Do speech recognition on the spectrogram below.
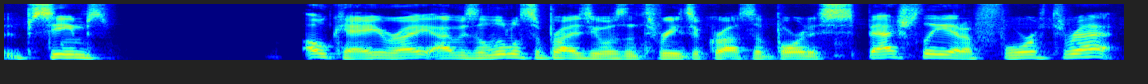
It seems okay, right? I was a little surprised he wasn't threes across the board, especially at a four threat.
